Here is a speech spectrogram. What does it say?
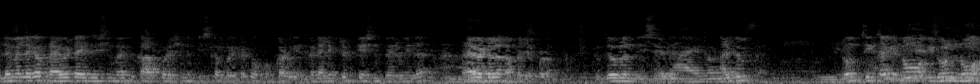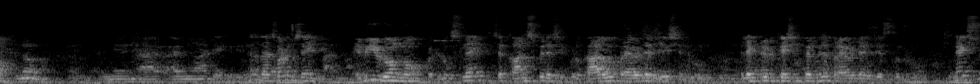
మెల్లమెల్లగా ప్రైవేటైజేషన్ వైపు కార్పొరేషన్ తీసుకుపోయేటట్టు ఒక్కొక్కడు ఎందుకంటే ఎలక్ట్రిఫికేషన్ పేరు మీద ప్రైవేట్ వాళ్ళకి అప్పచెప్పడం ఉద్యోగులను తీసేయడం. Don't think you know you don't know that's what saying maybe you don't know but looks like it's conspiracy ఇప్పుడు కారు ప్రైవేటైజ్ చేసిండ్రు ఎలక్ట్రిఫికేషన్ పేరు మీద ప్రైవేటైజ్ చేస్తుండ్రు నెక్స్ట్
